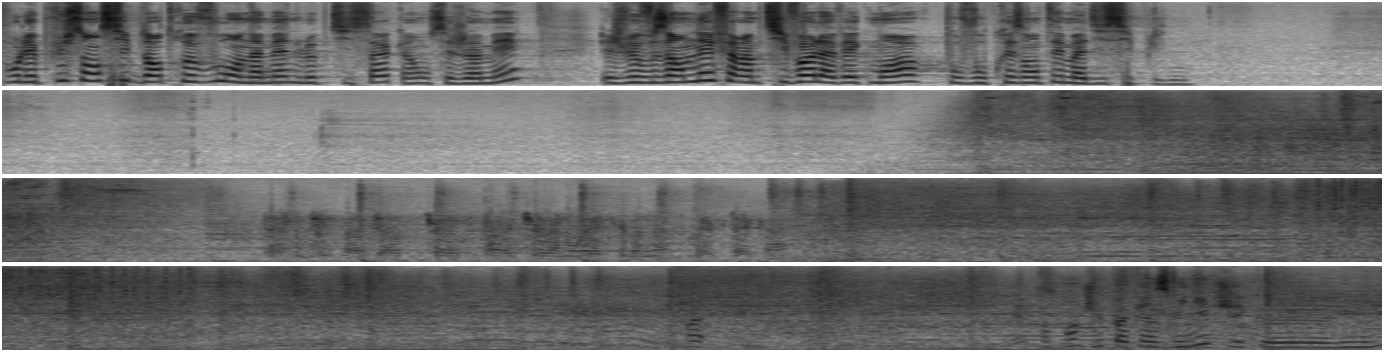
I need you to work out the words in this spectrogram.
Pour les plus sensibles d'entre vous, on amène le petit sac, hein, on ne sait jamais. Et je vais vous emmener faire un petit vol avec moi pour vous présenter ma discipline. Ouais. Par contre, j'ai pas 15 minutes, j'ai que 8 minutes.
